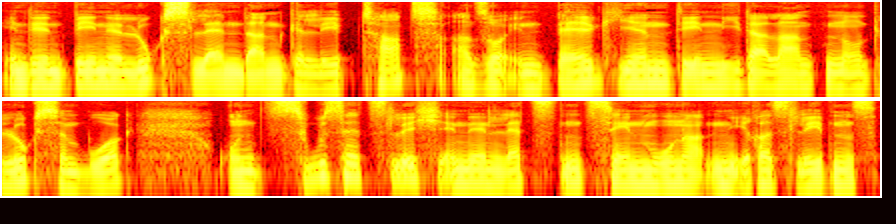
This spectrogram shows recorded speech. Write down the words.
in den Benelux-Ländern gelebt hat, also in Belgien, den Niederlanden und Luxemburg und zusätzlich in den letzten zehn Monaten ihres Lebens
